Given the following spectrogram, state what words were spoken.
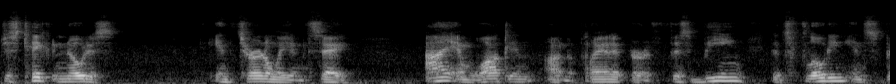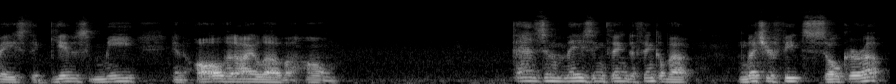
just take notice internally and say, I am walking on the planet Earth, this being that's floating in space that gives me and all that I love a home. That is an amazing thing to think about and let your feet soak her up.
